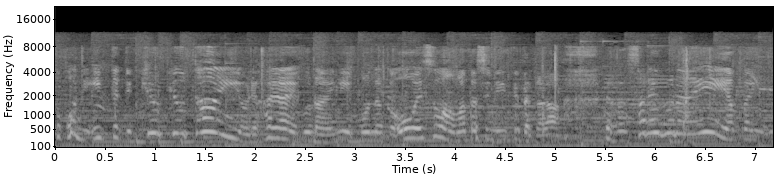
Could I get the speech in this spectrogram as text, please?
そこに行ってて救急隊員より早いぐらいにもうなんか OS1 渡しに行ってたからだからそれぐらいやっぱりなんか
